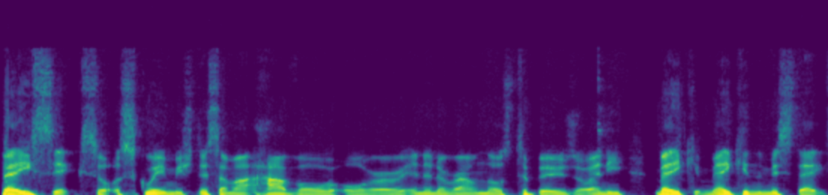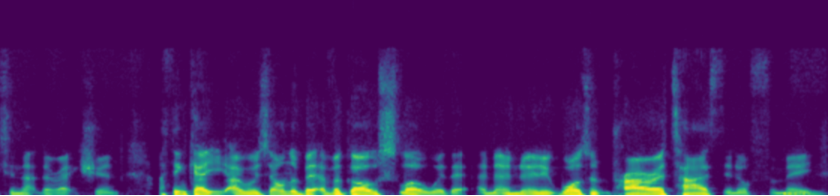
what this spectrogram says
basic sort of squeamishness I might have or or in and around those taboos or any making making the mistakes in that direction. I think I, I was on a bit of a go slow with it and, and, and it wasn't prioritized enough for me. Mm.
